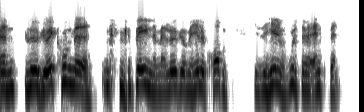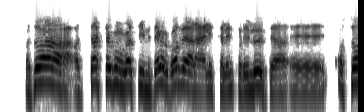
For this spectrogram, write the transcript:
man løb jo ikke kun med, med benene, man løb jo med hele kroppen. I Det hele var fuldstændig anspændt. Og så, og der, der kunne man godt sige, men der kan du godt være, at der er lidt talent for det løb der. Øh, og så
